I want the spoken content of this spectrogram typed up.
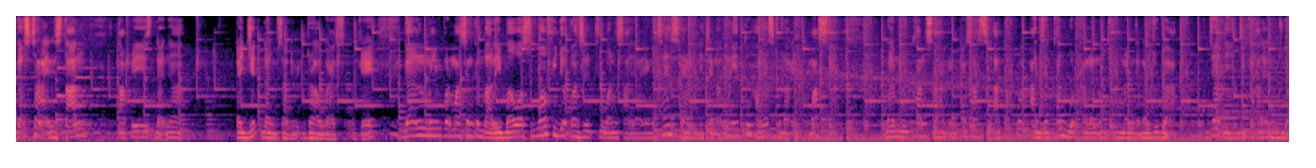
Nggak secara instan, tapi setidaknya legit dan bisa di withdraw guys oke? Okay? dan menginformasikan kembali bahwa semua video penghasil cuan saya yang saya share di channel ini itu hanya sekedar informasi dan bukan saran investasi ataupun ajakan buat kalian untuk memainkannya juga. Jadi jika kalian juga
